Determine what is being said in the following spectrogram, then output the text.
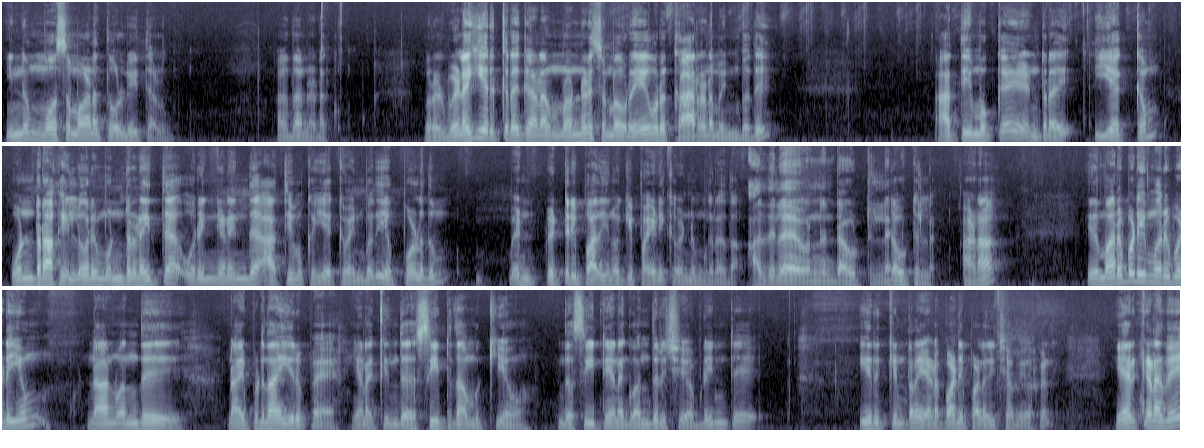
இன்னும் மோசமான தோல்வியை தழுவும். அதுதான் நடக்கும். இவர்கள் விலகி இருக்கிறதுக்கான முன்னாடி சொன்ன ஒரே ஒரு காரணம் என்பது அதிமுக என்ற இயக்கம் ஒன்றாக எல்லோரையும் ஒன்றிணைத்த ஒருங்கிணைந்த அதிமுக இயக்கம் என்பது எப்பொழுதும் வெற்றி பாதை நோக்கி பயணிக்க வேண்டும்ங்கிறது தான். அதில் ஒன்றும் டவுட் இல்லை. டவுட் இல்லை. ஆனால் இது மறுபடியும் மறுபடியும் நான் வந்து நான் இப்படி தான் இருப்பேன். எனக்கு இந்த சீட்டு தான் முக்கியம். இந்த சீட்டு எனக்கு வந்துருச்சு அப்படின்ட்டு இருக்கின்ற எடப்பாடி பழனிசாமி அவர்கள் ஏற்கனவே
